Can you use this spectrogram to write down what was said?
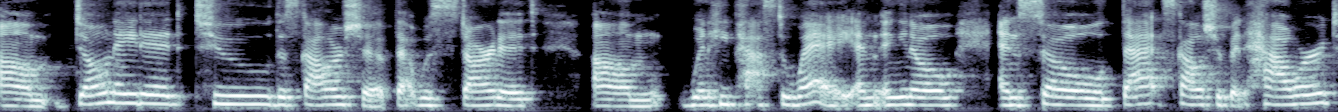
um, donated to the scholarship that was started um, when he passed away. And, and, you know, and so that scholarship at Howard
